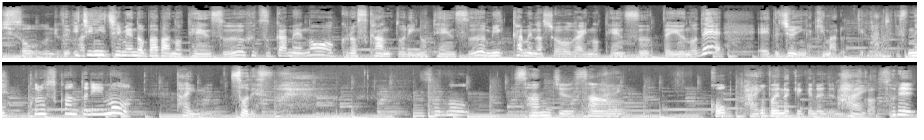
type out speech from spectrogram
競う。んですか1日目の馬場の点数2日目のクロスカントリーの点数3日目の障害の点数っていうので、えー、と順位が決まるっていう感じですね。クロスカントリーもタイム。そうです。その33個、はい、覚えなきゃいけないじゃないですか、はい、それ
